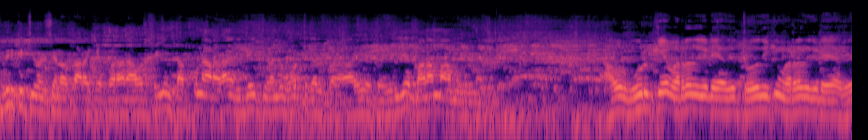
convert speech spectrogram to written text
எதிர்க்கட்சி வரிசையில் உட்கார வைக்க போகிறார் அவர் செய்யும் தப்புனால தான் விஜய்க்கு வந்து ஓட்டுகள் ப- அதிகரிப்பு. இதுவே பலமாக அமையும் அவர் ஊருக்கே வர்றது கிடையாது தொகுதிக்கும் வர்றது கிடையாது.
